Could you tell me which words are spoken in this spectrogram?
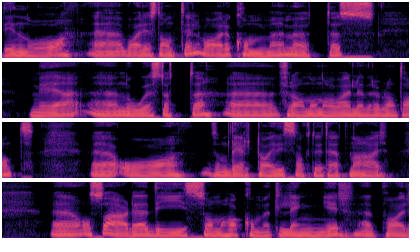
de nå eh, var i stand til, var å komme, møtes med eh, noe støtte eh, fra noen Nav-veiledere bl.a., eh, og liksom delta i disse aktivitetene her. Eh, og så er det de som har kommet lenger, et par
